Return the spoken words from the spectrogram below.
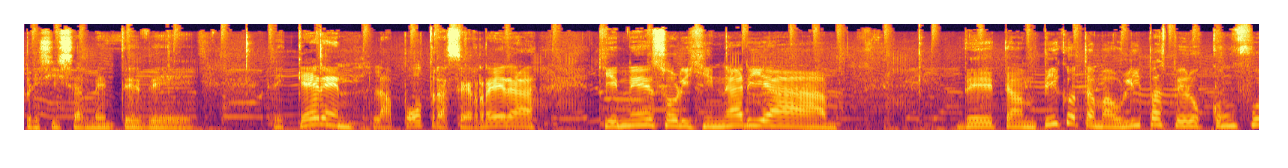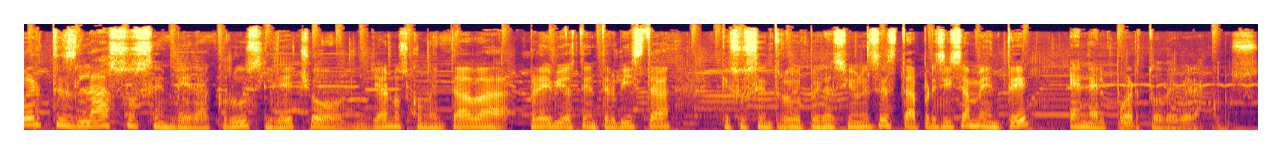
precisamente de, de Keren, la potra cerrera, quien es originaria de Tampico, Tamaulipas, pero con fuertes lazos en Veracruz y de hecho ya nos comentaba previo a esta entrevista que su centro de operaciones está precisamente en el puerto de Veracruz.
